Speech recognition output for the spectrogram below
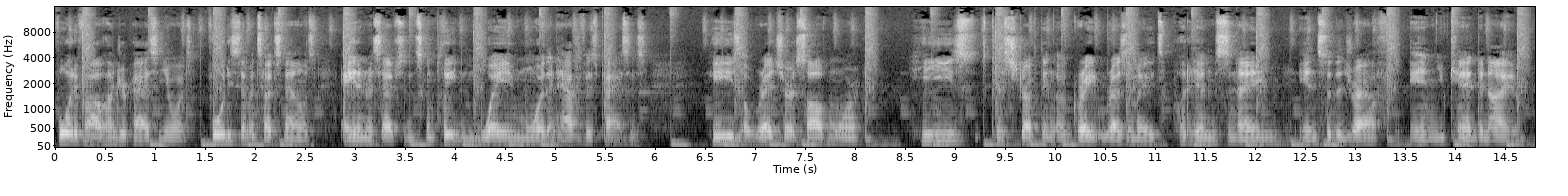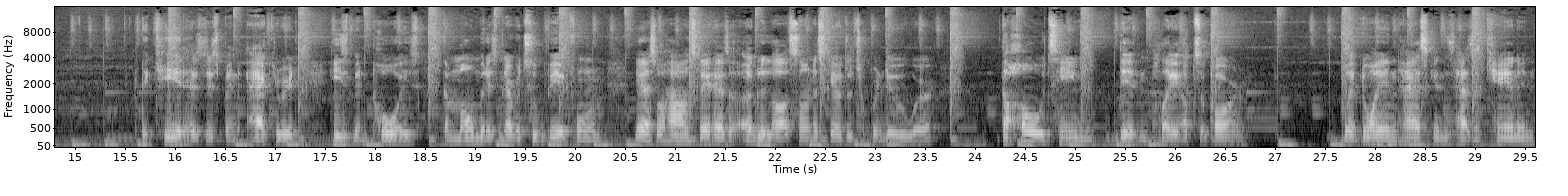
4,500 passing yards, 47 touchdowns, 8 interceptions, completing way more than half of his passes. He's a redshirt sophomore. He's constructing a great resume to put his name into the draft, and you can't deny it. The kid has just been accurate. He's been poised. The moment is never too big for him. Yes, Ohio State has an ugly loss on the schedule to Purdue where the whole team didn't play up to par. But Dwayne Haskins has a cannon.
